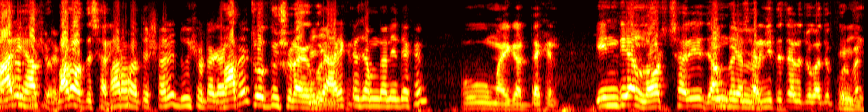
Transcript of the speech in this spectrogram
বারো হাত 200 টাকা। বারো হাতের শাড়ি। বারো হাতের শাড়ি দুইশো টাকা করে। মাত্র দুশো টাকা করে আরেকটা জামদানি দেখেন। ও মাই গড দেখেন। ইন্ডিয়ান লট শাড়ি জামদানি শাড়ি নিতে চাইলে যোগাযোগ করবেন।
